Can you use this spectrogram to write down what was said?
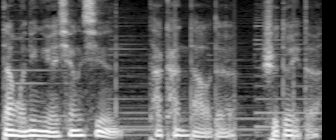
但我宁愿相信他看到的是对的，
